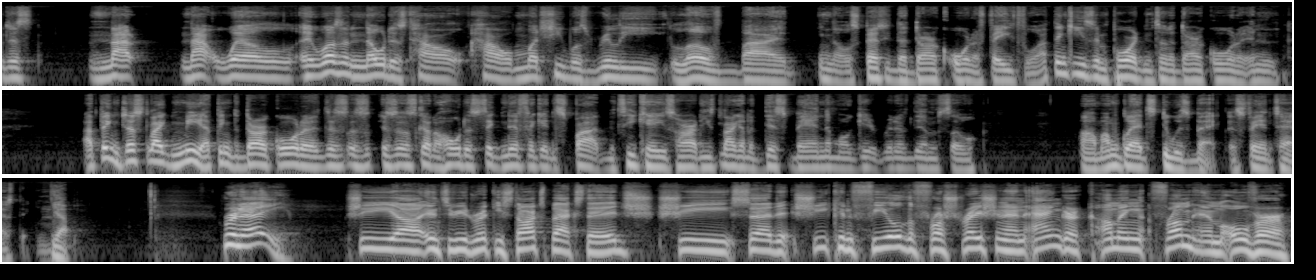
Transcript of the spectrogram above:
just not, not well. It wasn't noticed how how much he was really loved by, you know, especially the Dark Order faithful. I think he's important to the Dark Order, and I think just like me, I think the Dark Order just is, is just going to hold a significant spot in TK's heart. He's not going to disband them or get rid of them. So, um, I'm glad Stu is back. That's fantastic. Yep. Renee, she uh, interviewed Ricky Starks backstage. She said she can feel the frustration and anger coming from him over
